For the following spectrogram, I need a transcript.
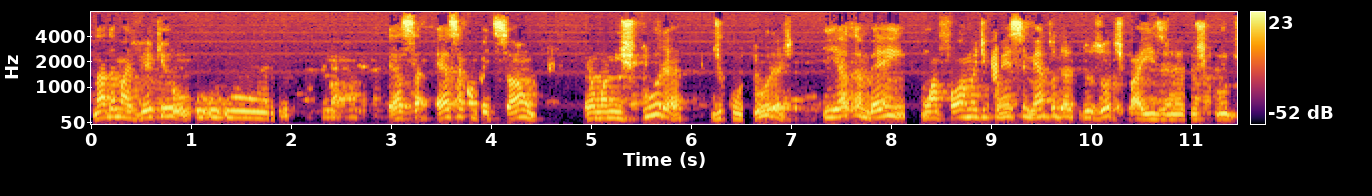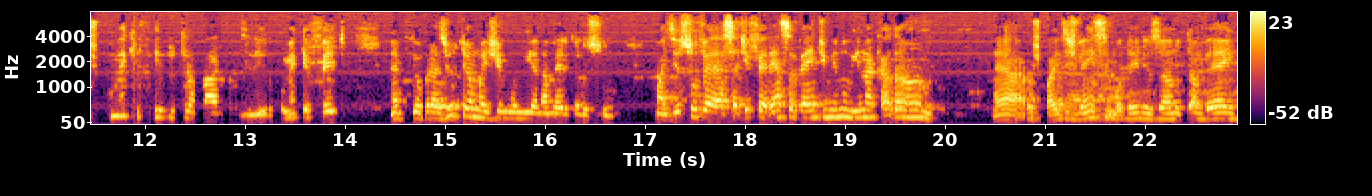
nada mais ver que o, essa, essa competição é uma mistura de culturas e é também uma forma de conhecimento da, dos outros países, né, dos clubes. Como é que é feito o trabalho brasileiro? Como é que é feito? Né, porque o Brasil tem uma hegemonia na América do Sul, mas isso essa diferença vem diminuindo a cada ano. Né? Os países vêm se modernizando também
